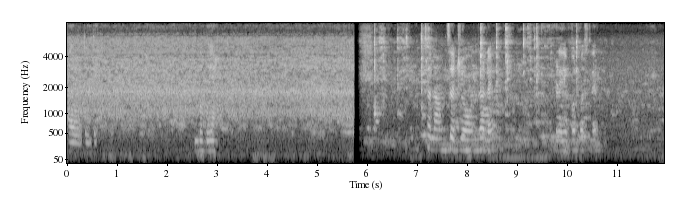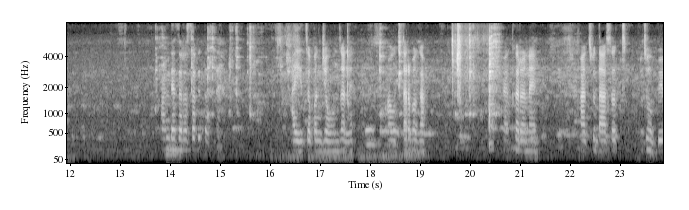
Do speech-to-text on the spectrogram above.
काय होतं ते. बघूया. चला आमचं जेवण झालं आहे इकडे हे पण बसले. अंड्याचा रस्सा पितात आईचं पण जेवण झालंय. अवतार बघा. काय खरं नाही. आज सुद्धा असंच झोपे.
